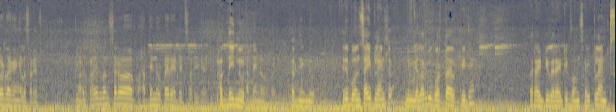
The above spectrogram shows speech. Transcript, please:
ದೊಡ್ಡದಾಗಂಗಿಲ್ಲ ಸರ್ ಇದು. ಇದ್ರ ಪ್ರೈಸ್ ಬಂದು ಸರ್ ಹದಿನೈದು ನೂರು ರೂಪಾಯಿ ರೇಟ್ ಐತೆ ಸರ್ ಈಗ. ಹದಿನೈದು ನೂರು? ಹದಿನೈದು ನೂರು ರೂಪಾಯಿ. ಹದಿನೈದು ನೂರು. ಇದು ಬೊನ್ಸಾಯಿ ಪ್ಲ್ಯಾಂಟ್ ನಿಮ್ಗೆಲ್ಲರಿಗೂ ಗೊತ್ತಾ ಇರ್ತೈತೆ ವೆರೈಟಿ ವೆರೈಟಿ ಬೊನ್ಸಾಯಿ ಪ್ಲ್ಯಾಂಟ್ಸ್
